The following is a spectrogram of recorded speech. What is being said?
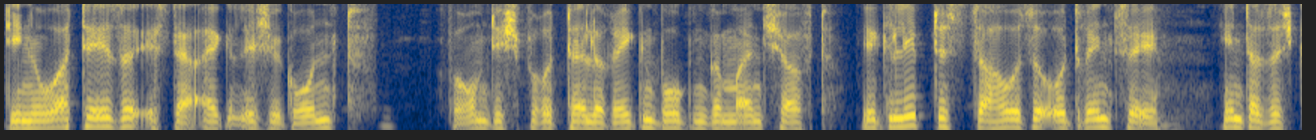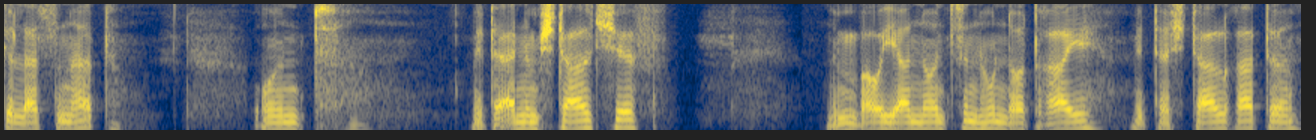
Die Noah-These ist der eigentliche Grund, warum die spirituelle Regenbogengemeinschaft ihr geliebtes Zuhause Odrinsee hinter sich gelassen hat und mit einem Stahlschiff im Baujahr 1903 mit der Stahlratte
